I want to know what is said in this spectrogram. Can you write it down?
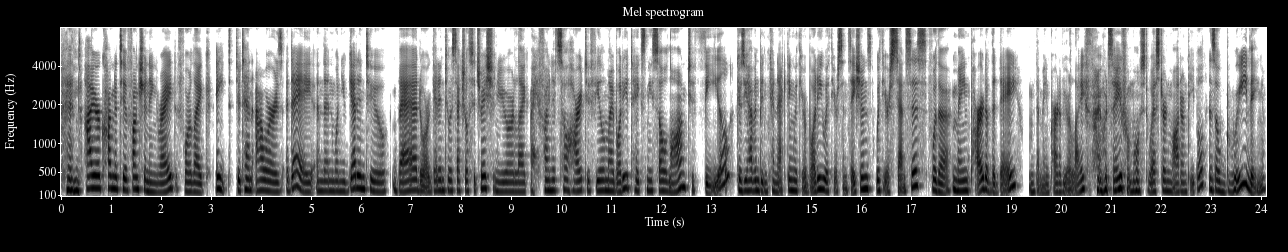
and higher cognitive functioning, right? For like eight to 10 hours a day. And then when you get into bed or get into a sexual situation, you're like, I find it so hard to feel my body. It takes me so long to feel because you haven't been connecting with your body, with your sensations, with your senses for the main part of the day the main part of your life, I would say, for most Western modern people. And so, breathing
